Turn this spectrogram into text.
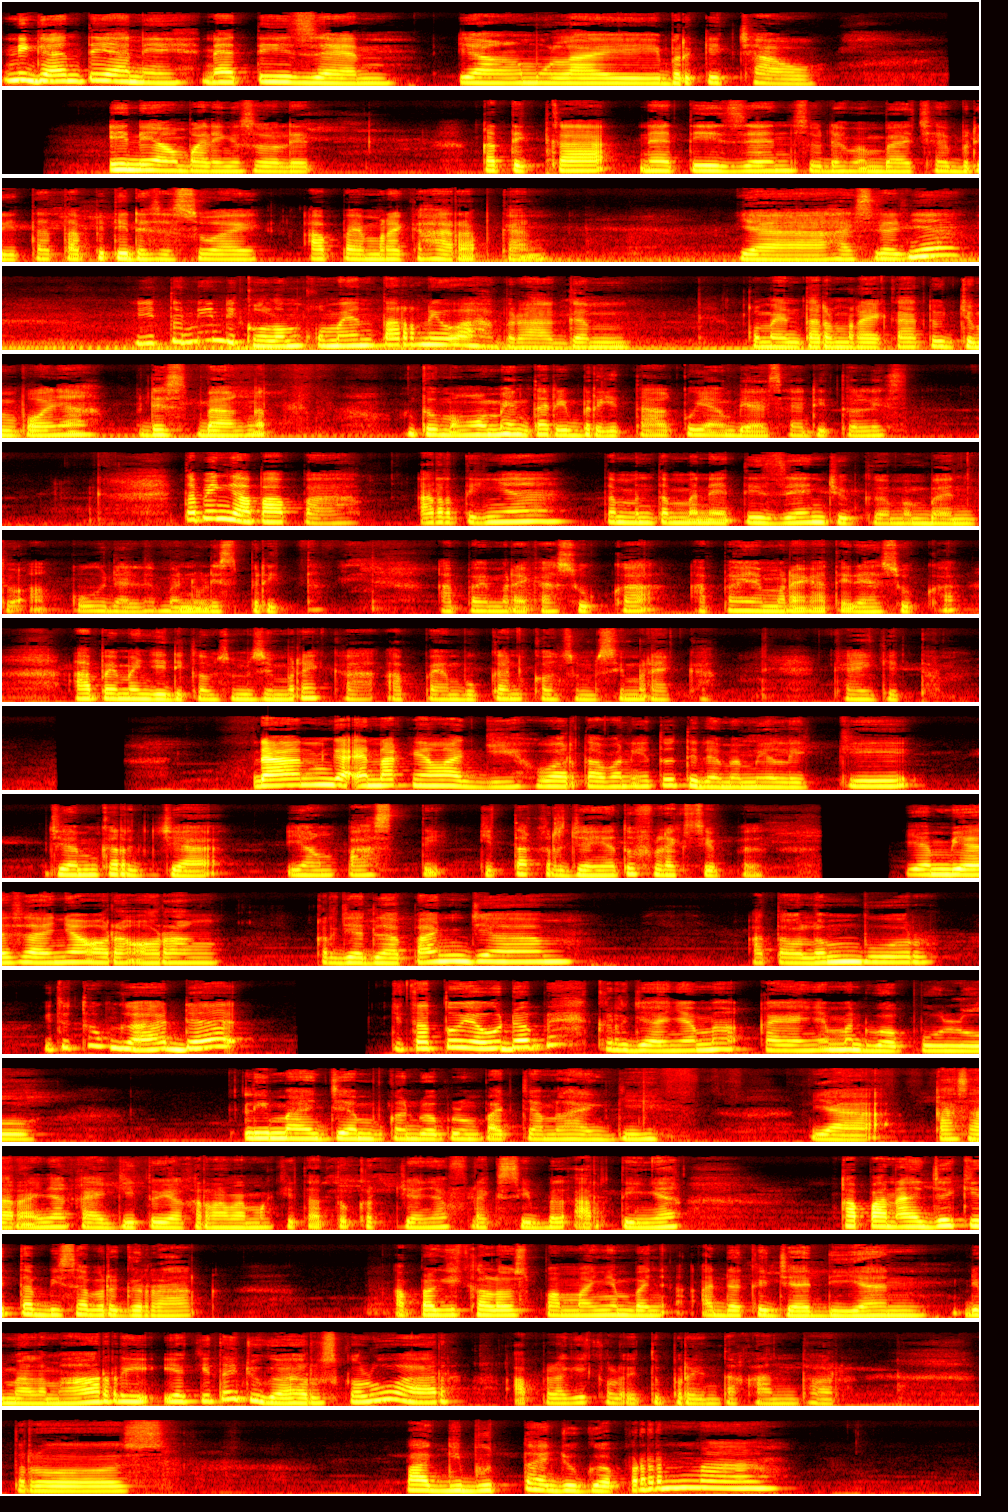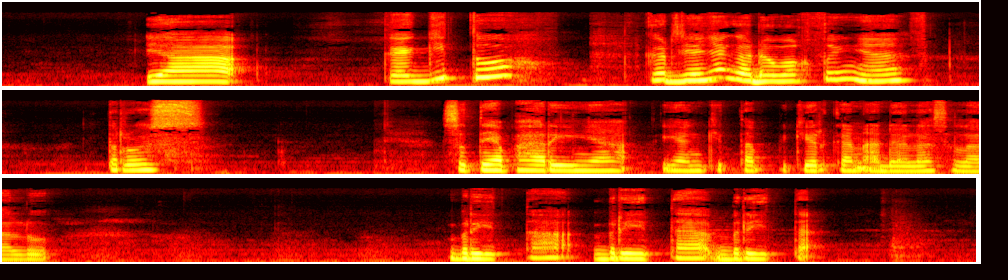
Ini ganti ya nih netizen yang mulai berkicau. Ini yang paling sulit. Ketika netizen sudah membaca berita tapi tidak sesuai apa yang mereka harapkan. Ya hasilnya itu nih di kolom komentar nih wah beragam komentar mereka tuh jempolnya pedes banget untuk mengomentari berita aku yang biasa ditulis tapi nggak apa-apa artinya teman-teman netizen juga membantu aku dalam menulis berita apa yang mereka suka, apa yang mereka tidak suka, apa yang menjadi konsumsi mereka, apa yang bukan konsumsi mereka, kayak gitu. Dan nggak enaknya lagi, wartawan itu tidak memiliki jam kerja yang pasti. Kita kerjanya tuh fleksibel. Yang biasanya orang-orang kerja 8 jam atau lembur, itu tuh nggak ada. Kita tuh ya udah beh kerjanya mah kayaknya mah 20 5 jam bukan 24 jam lagi. Ya kasarannya kayak gitu ya karena memang kita tuh kerjanya fleksibel. Artinya kapan aja kita bisa bergerak apalagi kalau umpamanya banyak ada kejadian di malam hari ya kita juga harus keluar apalagi kalau itu perintah kantor. Terus pagi buta juga pernah. Ya kayak gitu kerjanya gak ada waktunya terus setiap harinya yang kita pikirkan adalah selalu berita, berita, berita.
